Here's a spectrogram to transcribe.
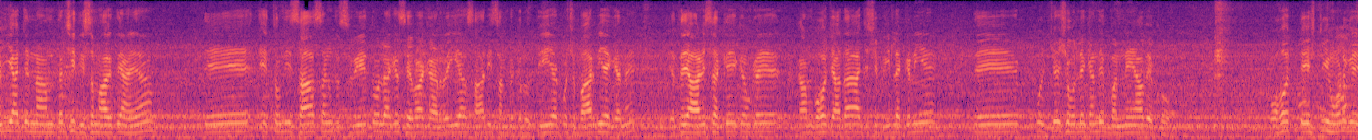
ਜੀ, ਅੱਜ ਨਾਮਦਰ ਸ਼ਹੀਦੀ ਸਮਾਗਮ ਤੇ ਆਏ ਆ ਤੇ ਇੱਥੋਂ ਦੀ ਸਾਧ ਸੰਗਤ ਸਵੇਰ ਤੋਂ ਲੈ ਕੇ ਸੇਵਾ ਕਰ ਰਹੀ ਆ, ਸਾਰੀ ਸੰਗਤ ਖਲੋਤੀ ਆ ਕੁਝ ਬਾਹਰ ਵੀ ਹੈਗੇ ਨੇ, ਇੱਥੇ ਆ ਨਹੀਂ ਸਕੇ ਕਿਉਂਕਿ ਕੰਮ ਬਹੁਤ ਜ਼ਿਆਦਾ, ਅੱਜ ਛਬੀਲ ਲੱਗਣੀ ਹੈ ਤੇ ਕੁਲਚੇ ਛੋਲੇ ਕਹਿੰਦੇ ਬੰਨੇ ਆ, ਵੇਖੋ। ਬਹੁਤ ਟੇਸਟੀ ਹੋਣਗੇ।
